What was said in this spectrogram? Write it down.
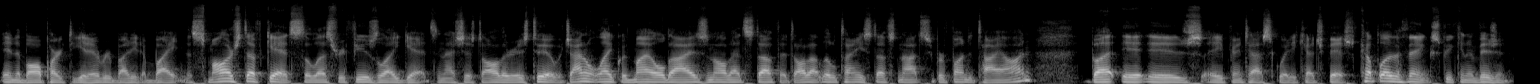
in the ballpark to get everybody to bite. And the smaller stuff gets, the less refusal I get, and that's just all there is to it. Which I don't like with my old eyes and all that stuff. It's all that little tiny stuff's not super fun to tie on, but it is a fantastic way to catch fish. A couple other things. Speaking of vision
